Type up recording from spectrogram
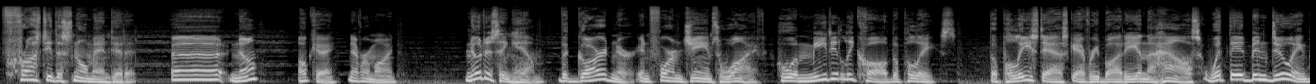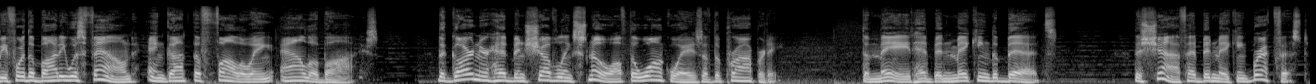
Frosty the Snowman did it. Uh, no? Okay, never mind. Noticing him, the gardener informed James' wife, who immediately called the police. The police asked everybody in the house what they had been doing before the body was found and got the following alibis. The gardener had been shoveling snow off the walkways of the property. The maid had been making the beds. The chef had been making breakfast.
